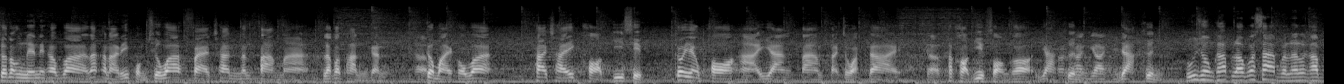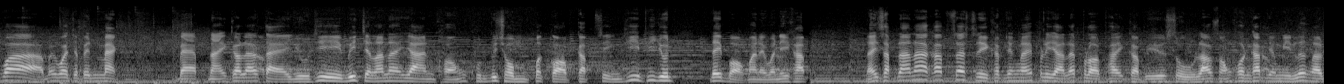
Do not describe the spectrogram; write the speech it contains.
ก็ต้องเน้นนะครับว่าณขณะนี้ผมเชื่อว่าแฟชั่นนั้นตามมาแล้วก็ทันกัน ครับ ก็หมายความว่าถ้าใช้ขอบ 20 ก็ยังพอหายางตามต่างจังหวัดได้ ครับถ้าขอบ 22 ก็ยากขึ้นค่อนข้างยากยากขึ้น คุณผู้ชมครับเราก็ทราบกันแล้วนะครับว่าไม่ว่าจะเป็นแม็กแบบไหนก็แล้วแต่อยู่ที่วิจารณญาณของคุณผู้ชมประกอบกับสิ่งที่พี่ยุทธได้บอกมาในวันนี้ครับ ในสัปดาห์หน้าครับแซสตรีครับยังไงประหยัดและปลอดภัยกับยูสูเราสองคนครับยังมีเรื่องราว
